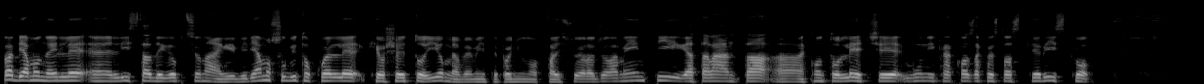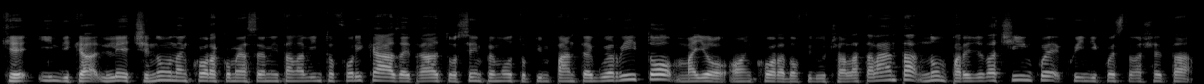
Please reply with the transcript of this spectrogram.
poi abbiamo nelle eh, lista degli opzionali, vediamo subito quelle che ho scelto io, ma ovviamente poi ognuno fa i suoi ragionamenti. L'Atalanta eh, contro Lecce, l'unica cosa questo asterisco che indica Lecce non ancora come la Salernitana ha vinto fuori casa e tra l'altro sempre molto pimpante e agguerrito, ma io ho ancora do fiducia all'Atalanta, non pareggia da 5, quindi questa è una scelta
